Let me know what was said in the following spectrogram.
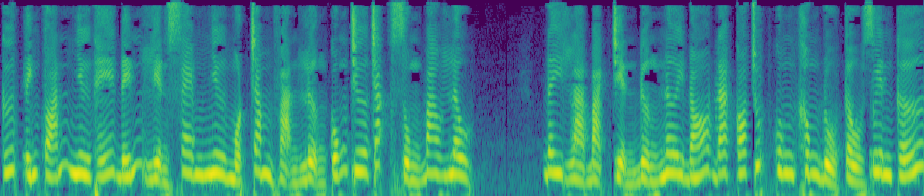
Cứ tính toán như thế đến liền xem như một trăm vạn lượng cũng chưa chắc dùng bao lâu. Đây là bạc triển đường nơi đó đã có chút cung không đủ cầu duyên cớ.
